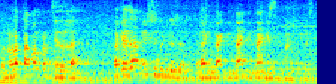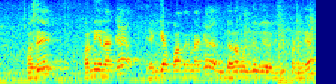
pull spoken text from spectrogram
ஒரு நல்ல தகவல் கிடைச்சது இல்லை ஓகே சார் இருக்கு sir thank you thank you thank you thank you sir first வந்தீங்கன்னாக்க எங்கேயா பார்த்தீங்கன்னாக்க இந்த இடம் வந்து விசிட் பண்ணுங்கள்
